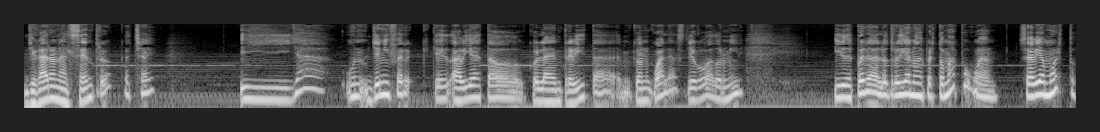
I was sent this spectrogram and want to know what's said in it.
llegaron al centro, ¿cachai? Y ya, un, Jennifer, que había estado con la entrevista em, con Wallace, llegó a dormir. Y después al otro día no despertó más, pues, weón. Se había muerto.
